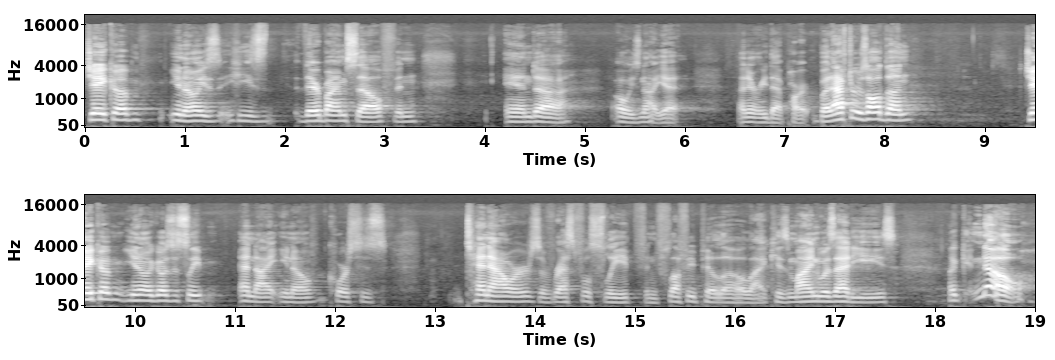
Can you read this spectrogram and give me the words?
Jacob, you know, he's he's there by himself and and uh, oh, he's not yet. I didn't read that part. But after it was all done, Jacob, you know, he goes to sleep at night, you know, of course his 10 hours of restful sleep and fluffy pillow, like his mind was at ease. Like, no.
